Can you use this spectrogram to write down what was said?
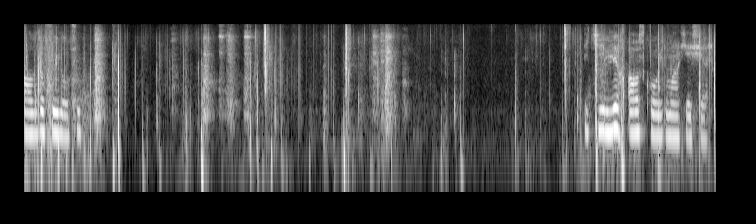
Ağzı da suyla olsun. İkili ağız koydum arkadaşlar.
